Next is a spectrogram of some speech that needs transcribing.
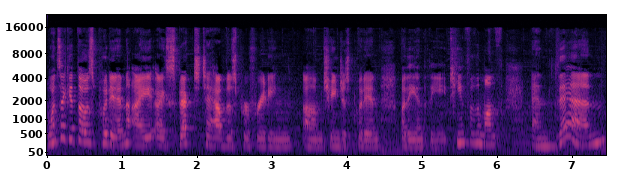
once I get those put in, I, I expect to have those proofreading um, changes put in by the end of the 18th of the month. And then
